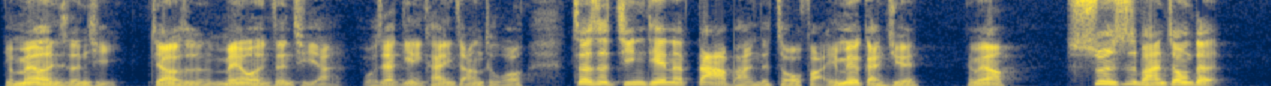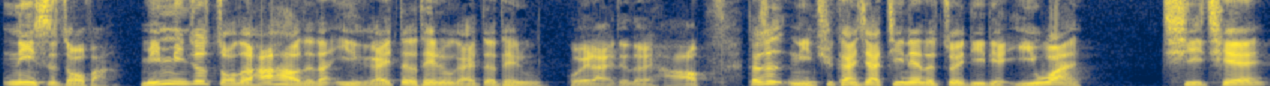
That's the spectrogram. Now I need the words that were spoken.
有没有很神奇？姜老师没有很神奇啊！我再给你看一张图哦，这是今天的大盘的走法，有没有感觉？有没有顺势盘中的逆势走法？明明就走的好好的，但一改得退路，改得退路回来，对不对？好，但是你去看一下今天的最低点一万七千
